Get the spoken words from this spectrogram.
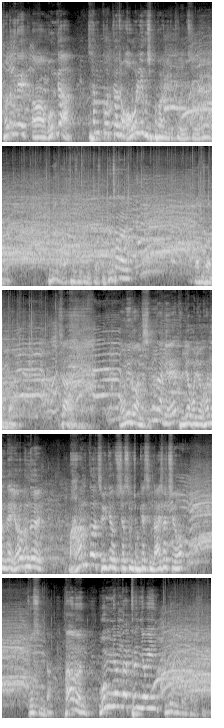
저도 근데 어, 뭔가 참꽃과 좀 어울리고 싶어가지고 이렇게 옷을 봄에 맞춰서 좀 입고 왔습니다. 괜찮아요? 감사합니다. 자 오늘도 한번 신나게 달려보려고 하는데 여러분들 마음껏 즐겨주셨으면 좋겠습니다. 아셨죠? 좋습니다. 다음은 운명 같은 여인 들려드리도록 하겠습니다.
